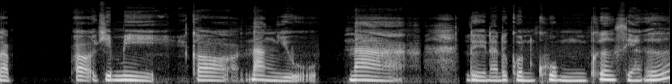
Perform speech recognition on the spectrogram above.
กับเอ่อคิมมี่ก็นั่งอยู่หน้า เลยนะทุกคนคุมเครื่องเสียงเออ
